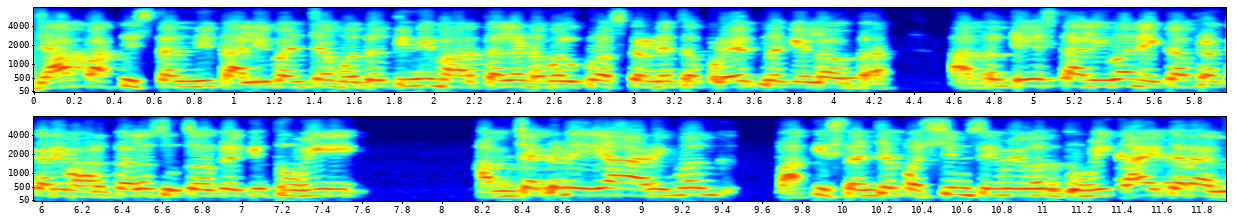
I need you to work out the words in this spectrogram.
ज्या पाकिस्ताननी तालिबानच्या मदतीने भारताला डबल क्रॉस करण्याचा प्रयत्न केला होता आता तेच तालिबान एका प्रकारे भारताला सुचवतंय की तुम्ही आमच्याकडे या आणि मग पाकिस्तानच्या पश्चिम सीमेवर तुम्ही काय कराल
